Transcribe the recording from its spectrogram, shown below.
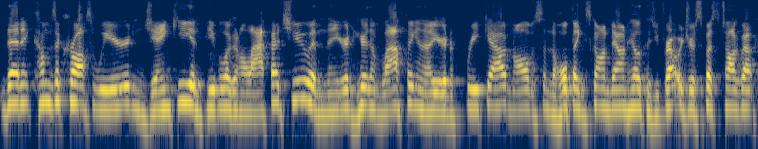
then it comes across weird and janky, and people are going to laugh at you, and then you're going to hear them laughing, and then you're going to freak out, and all of a sudden the whole thing's gone downhill because you forgot what you're supposed to talk about,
